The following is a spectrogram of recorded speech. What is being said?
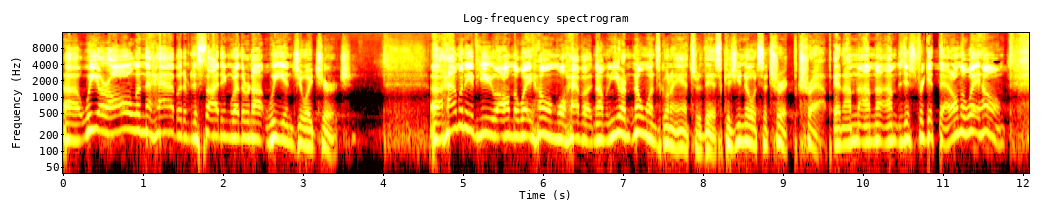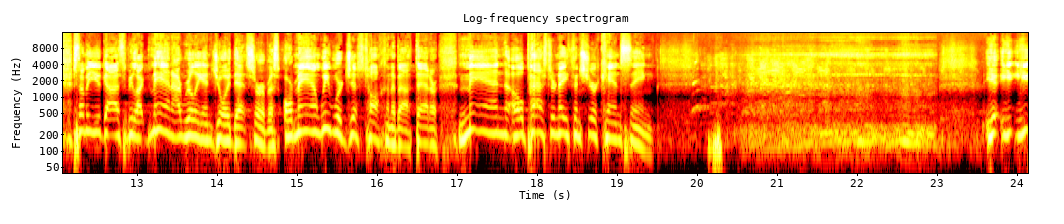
Uh, we are all in the habit of deciding whether or not we enjoy church. Uh, how many of you on the way home will have a? Now, no one's going to answer this because you know it's a trick trap, and I'm not, I'm not. I'm just forget that. On the way home, some of you guys will be like, "Man, I really enjoyed that service," or "Man, we were just talking about that," or "Man, oh, Pastor Nathan sure can sing." you, you, you,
